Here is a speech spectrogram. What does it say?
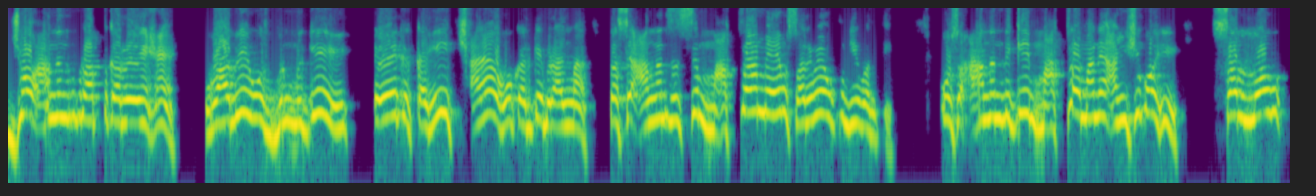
जो आनंद प्राप्त कर रहे हैं, वह भी उस ब्रह्म की एक कहीं छाया होकर के विराजमान। तस्य आनंद से मात्रा में सर्वे उपजीवंती। उस आनंद की मात्रा माने अंश को ही सब लोग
